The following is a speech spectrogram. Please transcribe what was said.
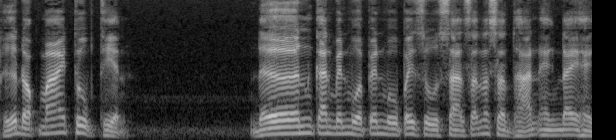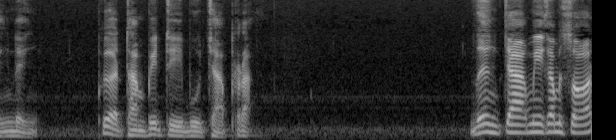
ถือดอกไม้ทูบเทียน เดินกันเป็นหมวดเป็นหมู่ไปสู่ศาสนสถานแห่งใดแห่งหนึ่ง เพื่อทำพิธีบูชาพระเนื่องจากมีคำสอน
